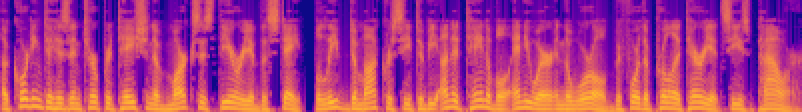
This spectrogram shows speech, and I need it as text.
according to his interpretation of Marx's theory of the state, believed democracy to be unattainable anywhere in the world before the proletariat seized power.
